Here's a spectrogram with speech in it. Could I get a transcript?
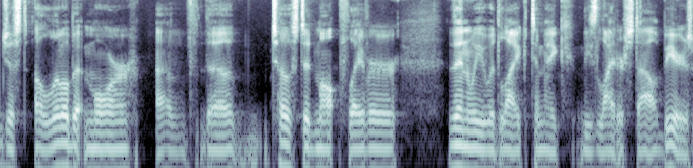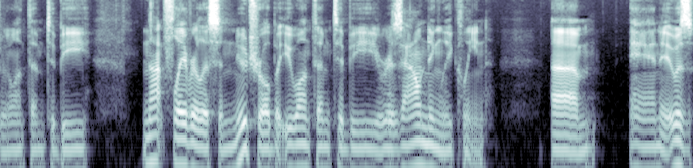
just a little bit more of the toasted malt flavor than we would like to make these lighter style beers. We want them to be not flavorless and neutral, but you want them to be resoundingly clean. Um, and it was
